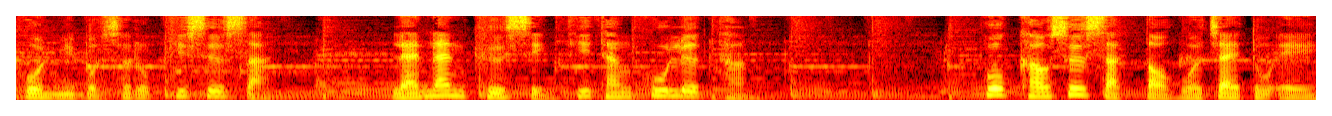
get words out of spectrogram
ควรมีบทสรุปที่ซื่อสัตย์และนั่นคือสิ่งที่ทั้งคู่เลือกทำพวกเขาซื่อสัตย์ต่อหัวใจตัวเอง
